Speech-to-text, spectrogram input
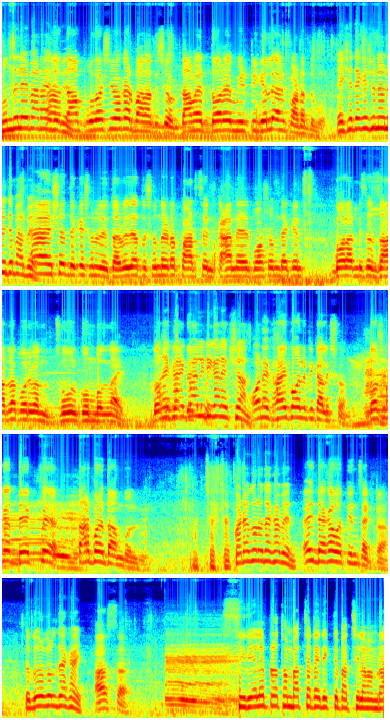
ফোন দিলেই পাঠাই হ্যাঁ, দেবেন? দাম প্রবাসী হোক আর বাংলাদেশি হোক দামের দরে মিটি গেলে আমি পাঠা দেবো। এসে দেখে শুনেও নিতে পারবে? হ্যাঁ এসে দেখে শুনে নিতে পারবে যে এত সুন্দর একটা কানের পশম দেখেন গলার নিচে যাররা পরিমাণ ঝোল কম্বল নাই। অনেক হাই কোয়ালিটি কালেকশন অনেক হাই কোয়ালিটি কালেকশন দর্শকের দেখবে তারপরে দাম বলবি। আচ্ছা আচ্ছা কয়টা গরু দেখাবেন? এই দেখাবো তিন চারটা। তো গরুগুলো দেখাই। আচ্ছা। সিরিয়ালের প্রথম বাচ্চাটাই দেখতে পাচ্ছিলাম আমরা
